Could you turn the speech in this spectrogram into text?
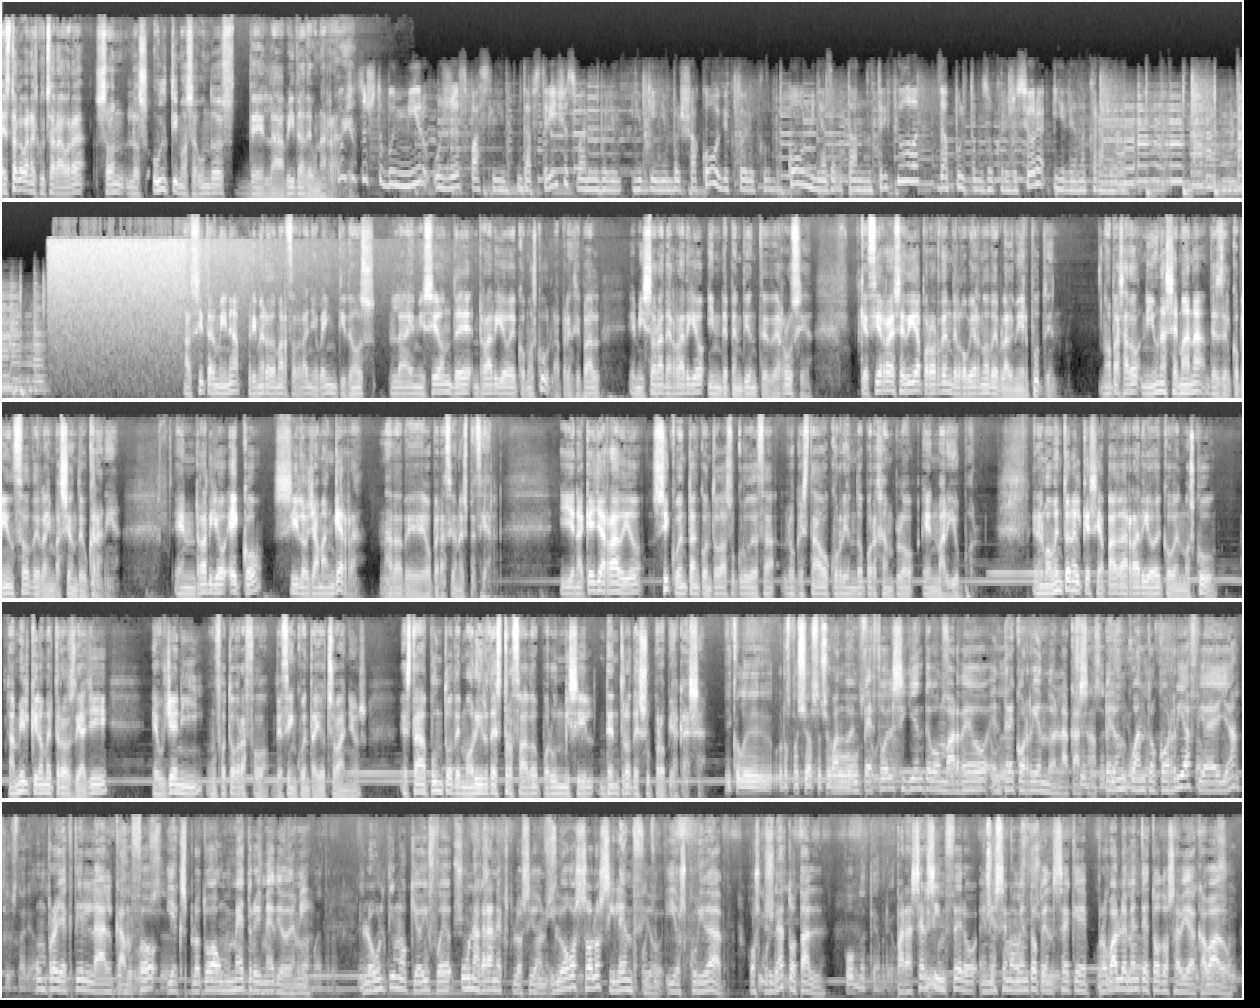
Esto que van a escuchar ahora son los últimos segundos de la vida de una radio. Хочется, чтобы мир уже спасли. До встречи. С вами были Евгения Большакова, Виктория Клобукова. Меня зовут Анна Трефилова. За пультом звукорежиссера Елена Королева. Así termina, primero de marzo del año 22, la emisión de Radio Eco Moscú, la principal emisora de radio independiente de Rusia, que cierra ese día por orden del gobierno de Vladimir Putin. No ha pasado ni una semana desde el comienzo de la invasión de Ucrania. En Radio Eco sí lo llaman guerra, nada de operación especial. Y en aquella radio sí cuentan con toda su crudeza lo que está ocurriendo, por ejemplo, en Mariupol. En el momento en el que se apaga Radio Eco en Moscú, a mil kilómetros de allí, Eugeni, un fotógrafo de 58 años, está a punto de morir destrozado por un misil dentro de su propia casa. Cuando empezó el siguiente bombardeo, entré corriendo en la casa, pero en cuanto corrí hacia ella, un proyectil la alcanzó y explotó a un metro y medio de mí. Lo último que oí fue una gran explosión y luego solo silencio y oscuridad, oscuridad total. Para ser sincero, en ese momento pensé que probablemente todo se había acabado.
